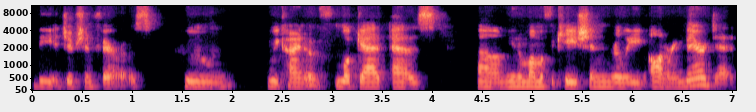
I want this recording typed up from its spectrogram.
the Egyptian pharaohs, who mm-hmm. we kind of look at as, um, you know, mummification, really honoring their dead.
